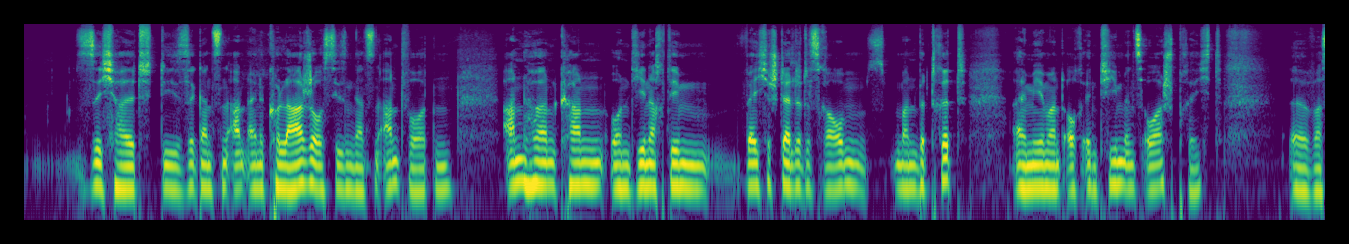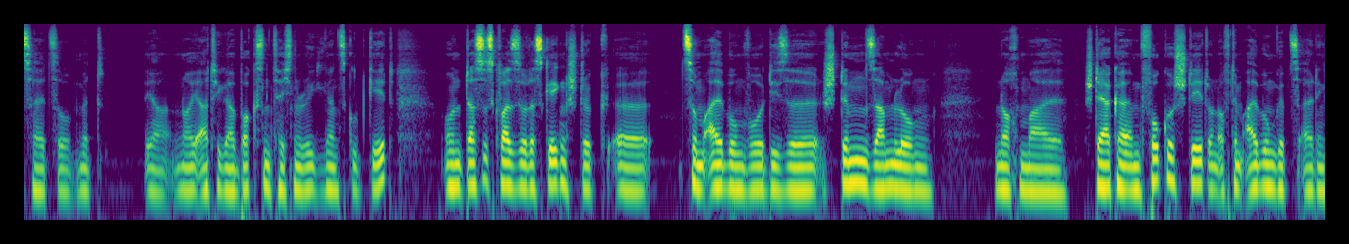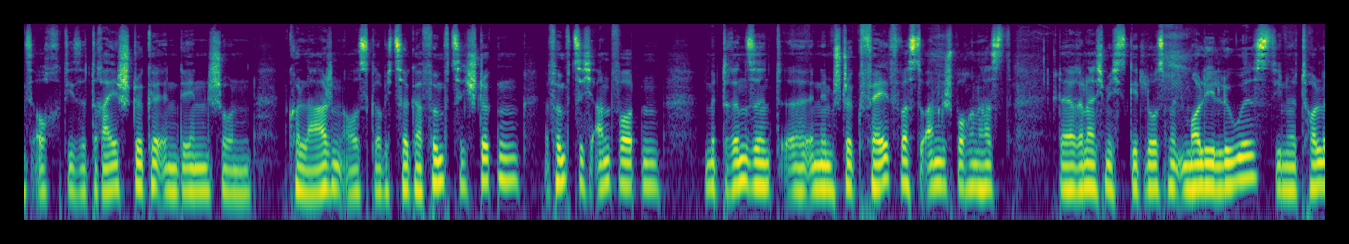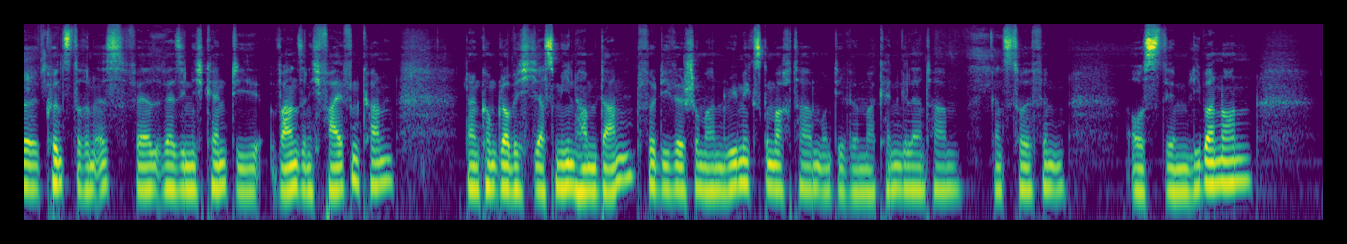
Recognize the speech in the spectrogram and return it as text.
sich halt diese ganzen, eine Collage aus diesen ganzen Antworten anhören kann und je nachdem, welche Stelle des Raums man betritt, einem jemand auch intim ins Ohr spricht, äh, was halt so mit ja, neuartiger Boxentechnologie ganz gut geht. Und das ist quasi so das Gegenstück äh, zum Album, wo diese Stimmensammlung nochmal stärker im Fokus steht. Und auf dem Album gibt's allerdings auch diese drei Stücke, in denen schon Collagen aus, glaube ich, circa 50 Stücken, 50 Antworten mit drin sind. Äh, in dem Stück Faith, was du angesprochen hast, da erinnere ich mich, es geht los mit Molly Lewis, die eine tolle Künstlerin ist. Wer, wer sie nicht kennt, die wahnsinnig pfeifen kann. Dann kommt, glaube ich, Jasmin Hamdan, für die wir schon mal einen Remix gemacht haben und die wir mal kennengelernt haben. Ganz toll finden. Aus dem Libanon.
